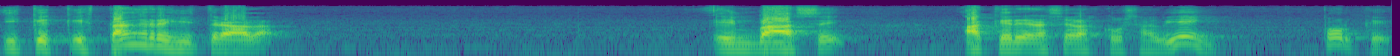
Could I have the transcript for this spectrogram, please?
y que, que están registradas en base a querer hacer las cosas bien. ¿Por qué?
